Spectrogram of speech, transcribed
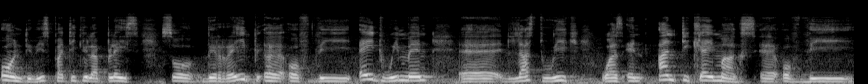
owned this particular place so the rape uh, of the eight women uh, last week was an anticlimax uh, of the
